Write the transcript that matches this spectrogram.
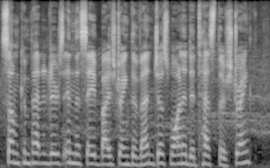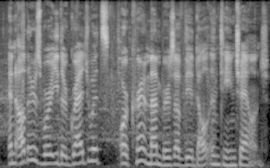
Some competitors in the Save by Strength event just wanted to test their strength and others were either graduates or current members of the Adult and Teen Challenge.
